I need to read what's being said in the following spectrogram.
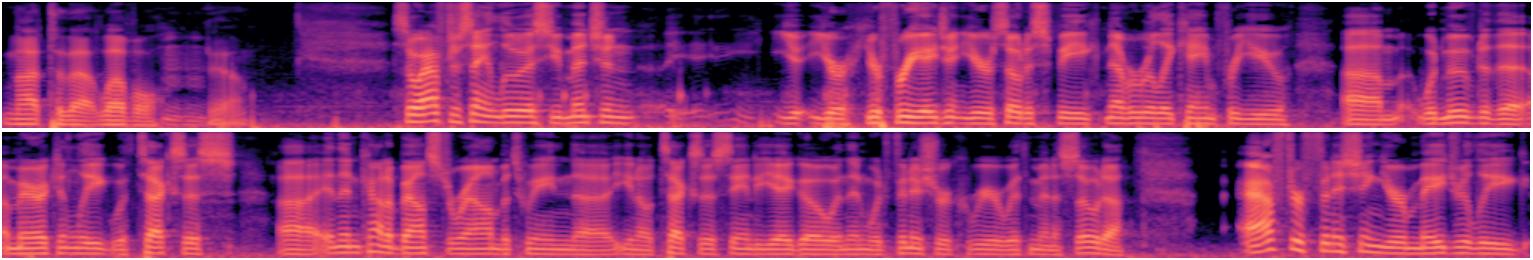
not to that level mm-hmm. yeah so after st louis you mentioned uh, your your free agent year so to speak never really came for you um, would move to the american league with texas uh, and then kind of bounced around between uh, you know Texas, San Diego, and then would finish your career with Minnesota. After finishing your major league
